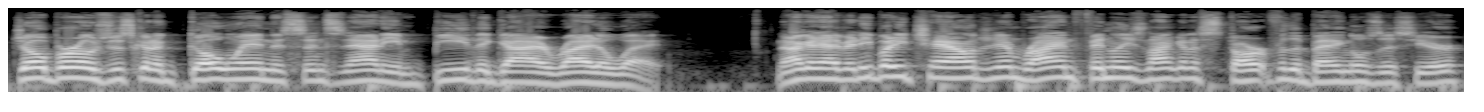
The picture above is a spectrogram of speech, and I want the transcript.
Joe Burrow's just going to go into Cincinnati and be the guy right away. Not going to have anybody challenging him. Ryan Finley's not going to start for the Bengals this year.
